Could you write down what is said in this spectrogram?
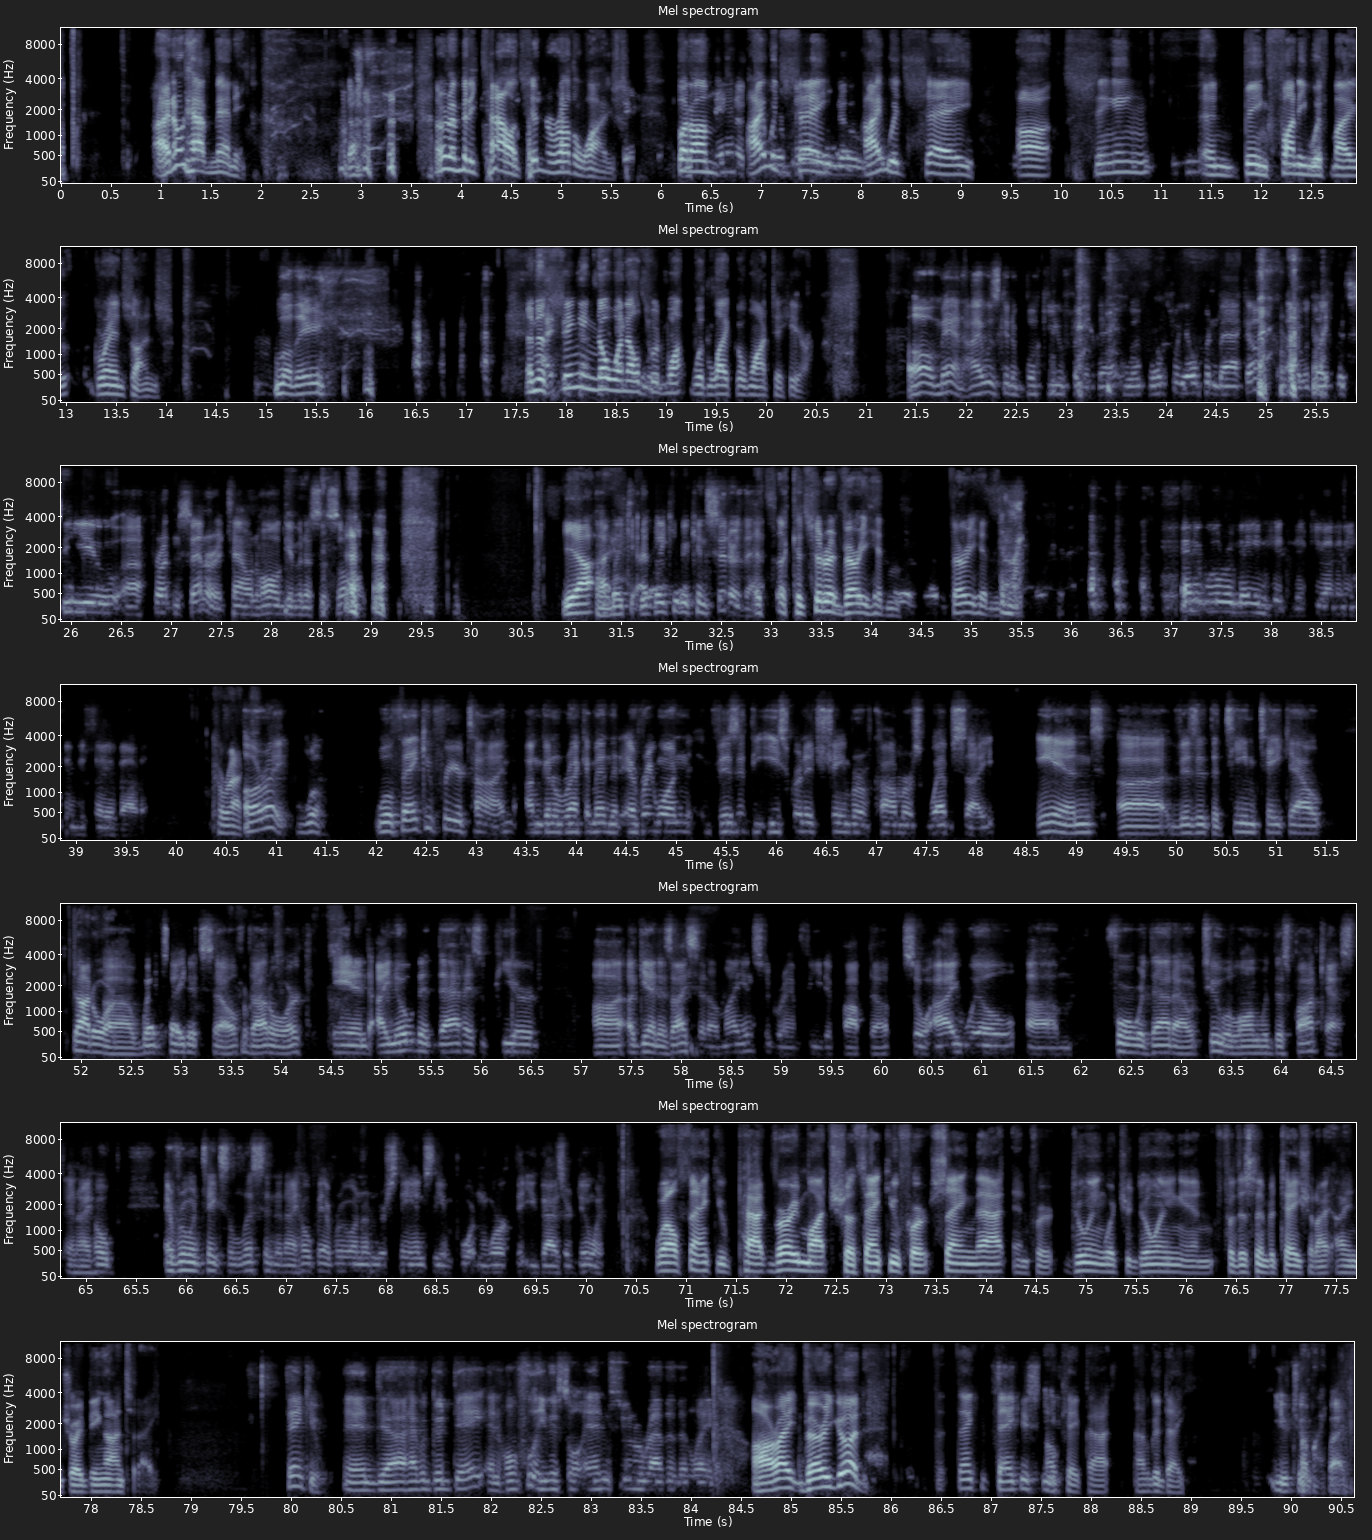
I don't have many. I don't have many talents, hidden or otherwise. But um, I would you're a man say. I would say uh, singing and being funny with my grandsons. well, there. You, And the I singing no one else would want would like or want to hear. Oh man, I was going to book you for the day once we open back up. I would like to see you uh, front and center at town hall giving us a song. Yeah, I, I'd like, I'd like you to consider that. it's a, consider it very hidden, very hidden. and it will remain hidden if you have anything to say about it. Correct. All right. Well, well, thank you for your time. I'm going to recommend that everyone visit the East Greenwich Chamber of Commerce website and uh, visit the Team Takeout Dot org. uh, website itself Correct. .org. And I know that that has appeared uh, again, as I said on my Instagram feed, it popped up. So I will um, forward that out too, along with this podcast. And I hope everyone takes a listen, and I hope everyone understands the important work that you guys are doing. Well, thank you, Pat, very much. Uh, thank you for saying that and for doing what you're doing and for this invitation. I, I enjoyed being on today. Thank you, and uh, have a good day. And hopefully, this will end sooner rather than later. All right. Very good. Th- Thank you. Thank you, Steve. Okay, Pat. Have a good day. You too. Bye-bye. Bye.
